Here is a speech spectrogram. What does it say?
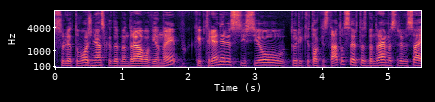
su Lietuvo žiniasklaida bendravo vienaip, kaip treneris jis jau turi kitokį statusą ir tas bendravimas yra visai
